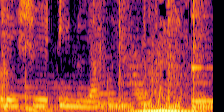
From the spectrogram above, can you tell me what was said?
这里是一米阳光音乐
